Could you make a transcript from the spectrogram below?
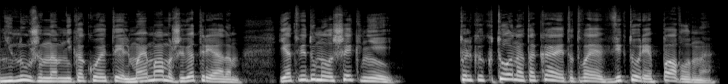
«Не нужен нам никакой отель, моя мама живет рядом. Я отведу малышей к ней. Только кто она такая, эта твоя Виктория Павловна?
